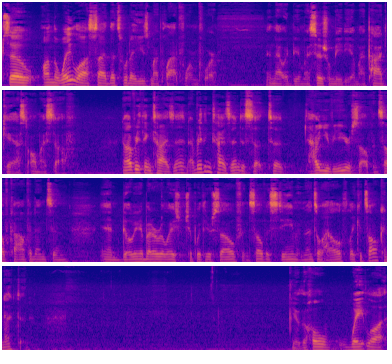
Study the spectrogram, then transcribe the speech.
So on the weight loss side, that's what I use my platform for. And that would be my social media, my podcast, all my stuff. Now everything ties in. Everything ties into to how you view yourself and self confidence and and building a better relationship with yourself and self esteem and mental health. Like it's all connected. You know, the whole weight loss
